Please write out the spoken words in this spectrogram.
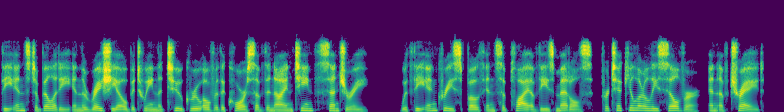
the instability in the ratio between the two grew over the course of the 19th century, with the increase both in supply of these metals, particularly silver, and of trade.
